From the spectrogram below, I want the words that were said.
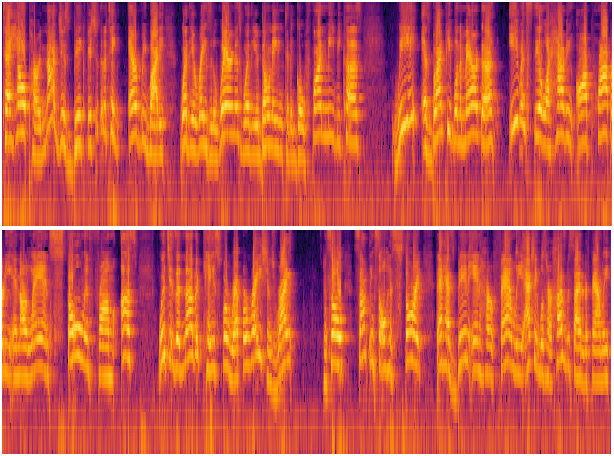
to help her. Not just big fish, it's going to take everybody, whether you're raising awareness, whether you're donating to the GoFundMe, because we as black people in America even still are having our property and our land stolen from us, which is another case for reparations, right? And so something so historic that has been in her family, actually was her husband's side of the family,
